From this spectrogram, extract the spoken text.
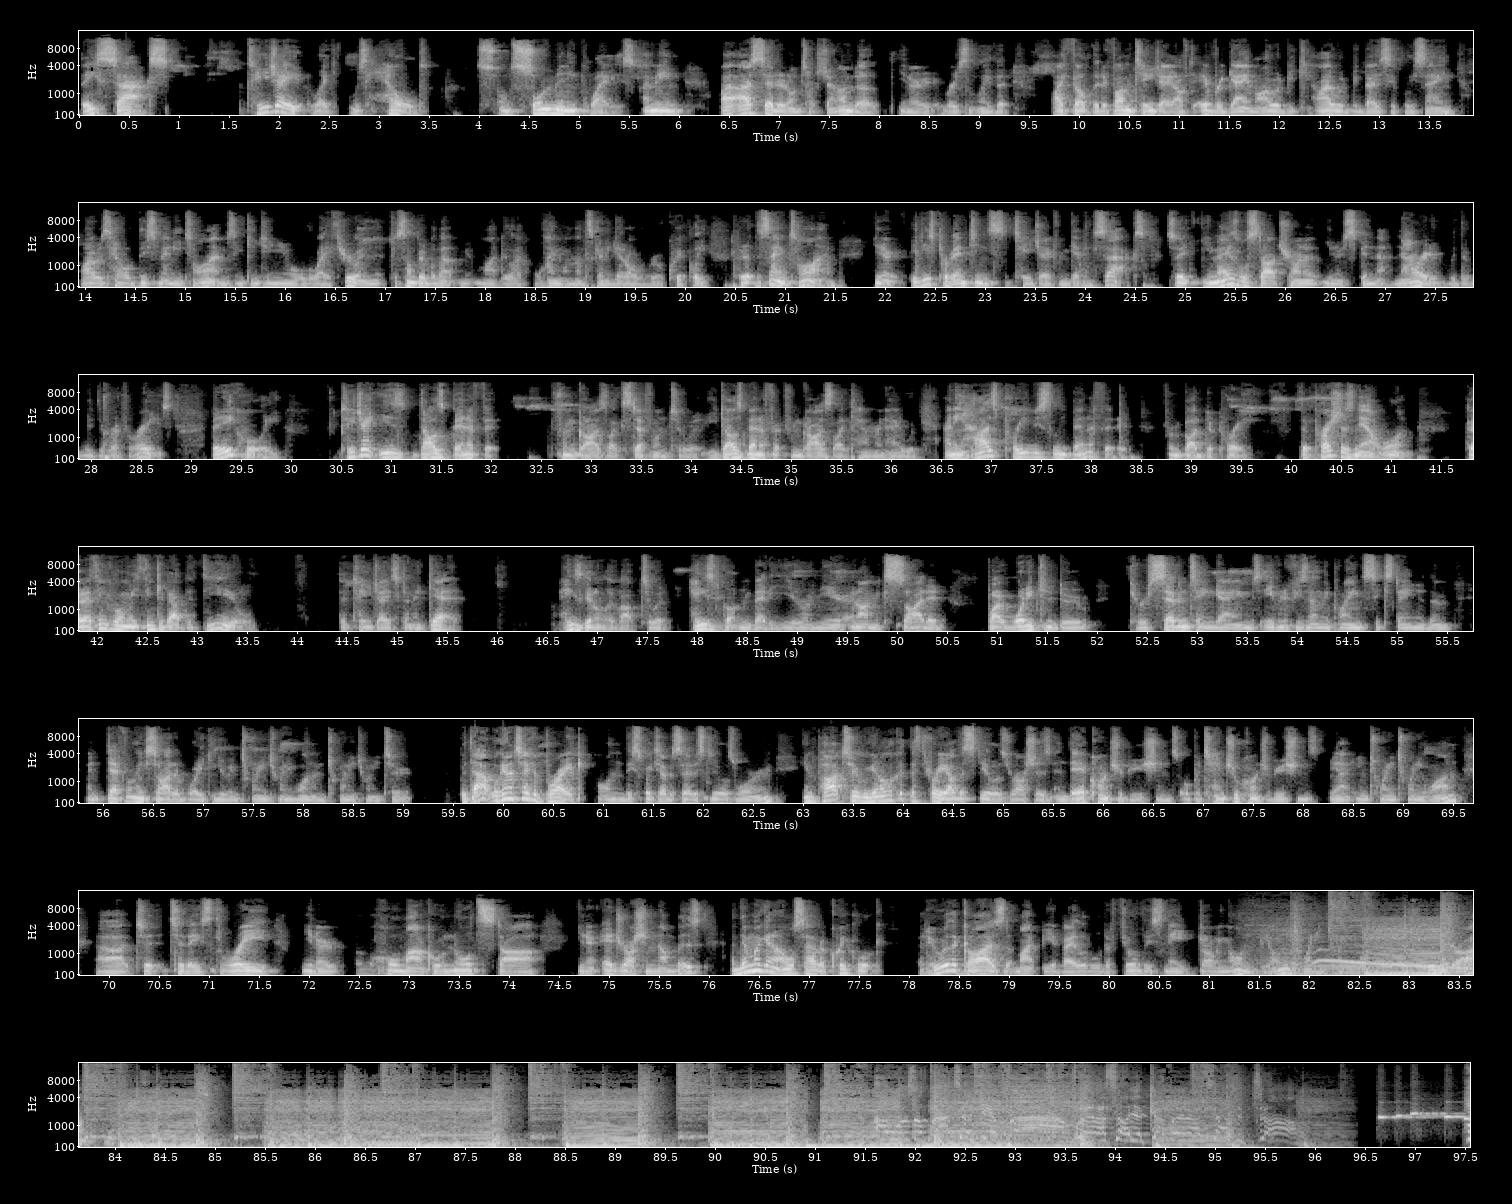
these sacks, TJ like was held on so many plays. I mean, I, I said it on Touchdown Under, you know, recently that I felt that if I'm TJ after every game, I would be I would be basically saying I was held this many times and continue all the way through. And for some people, that might be like, well, hang on, that's going to get old real quickly. But at the same time, you know, it is preventing TJ from getting sacks. So you may as well start trying to you know spin that narrative with the with the referees. But equally, TJ is does benefit from guys like Stephon Tuitt. He does benefit from guys like Cameron Heyward, and he has previously benefited from Bud Dupree. The pressure's now on. But I think when we think about the deal that TJ's going to get, he's going to live up to it. He's gotten better year on year. And I'm excited by what he can do through 17 games, even if he's only playing 16 of them, and definitely excited what he can do in 2021 and 2022. With that, we're going to take a break on this week's episode of Steelers War Room. In part two, we're going to look at the three other Steelers rushers and their contributions or potential contributions in 2021 uh, to to these three, you know, hallmark or north star, you know, edge rushing numbers. And then we're going to also have a quick look at who are the guys that might be available to fill this need going on beyond 2021 through the draft or through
